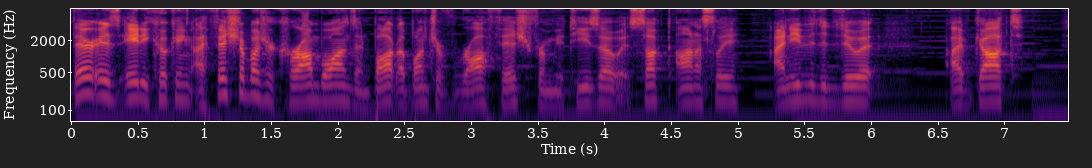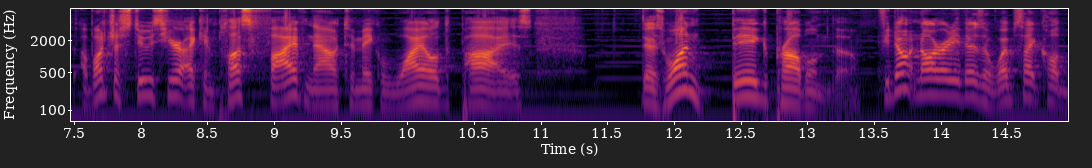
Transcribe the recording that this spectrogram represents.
There is 80 cooking. I fished a bunch of karambwans and bought a bunch of raw fish from Yatizo. It sucked, honestly. I needed to do it. I've got a bunch of stews here. I can plus 5 now to make wild pies. There's one big problem though. If you don't know already, there's a website called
